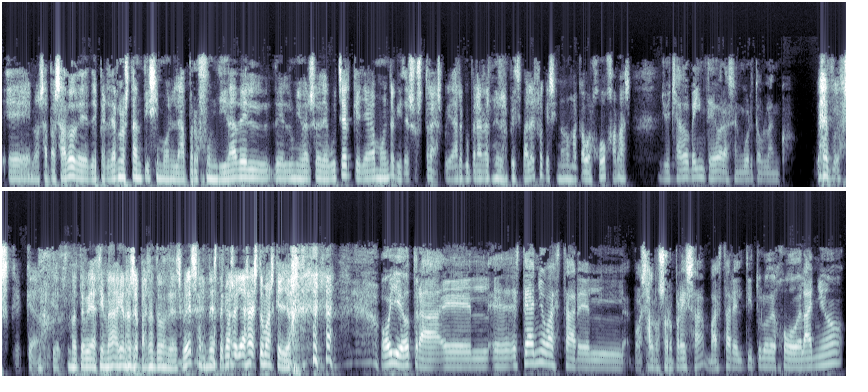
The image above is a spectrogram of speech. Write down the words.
eh, nos ha pasado de, de perdernos tantísimo en la profundidad del, del universo de The Witcher que llega un momento que dices, ostras, voy a recuperar las misiones principales porque si no, no me acabo el juego jamás. Yo he echado 20 horas en Huerto Blanco. pues que, que- que no te voy a decir nada que no sepas entonces, ¿ves? En este caso ya sabes tú más que yo. Oye, otra, el- eh, este año va a estar el, pues algo sorpresa, va a estar el título de juego del año,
